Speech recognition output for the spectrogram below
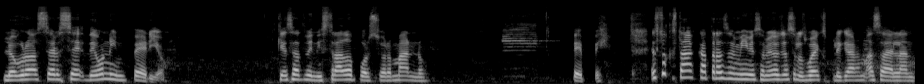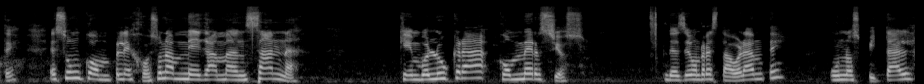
Logró hacerse de un imperio que es administrado por su hermano, Pepe. Esto que está acá atrás de mí, mis amigos, ya se los voy a explicar más adelante, es un complejo, es una mega manzana que involucra comercios, desde un restaurante, un hospital,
